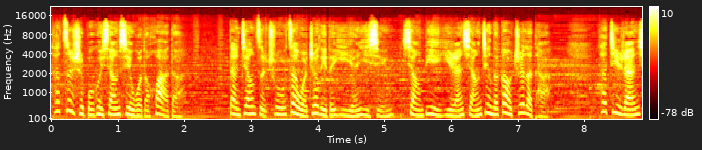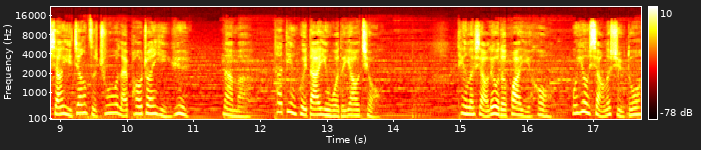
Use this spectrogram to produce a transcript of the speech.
他自是不会相信我的话的。但江子初在我这里的一言一行，想必已然详尽地告知了他。他既然想以江子初来抛砖引玉，那么他定会答应我的要求。听了小六的话以后，我又想了许多。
